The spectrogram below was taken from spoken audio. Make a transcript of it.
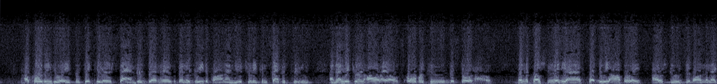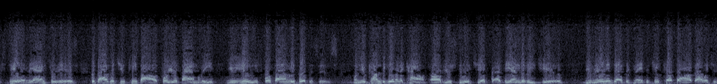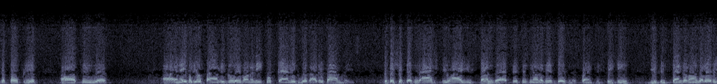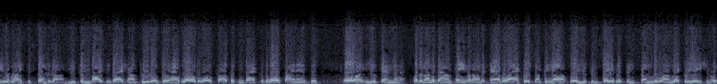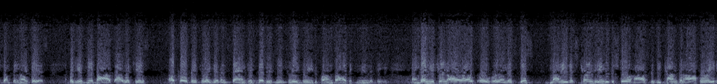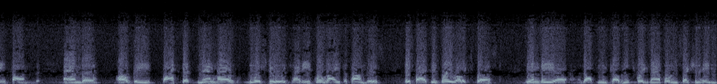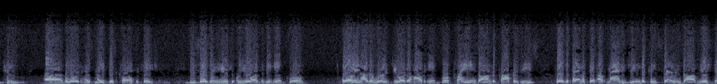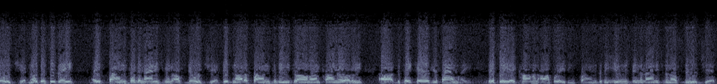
according to a particular standard that has been agreed upon and mutually consented to, and then we turn all else over to the storehouse, then the question may be asked, what do we operate our stewardship on the next year? And the answer is that that which you keep out for your family, you use for family purposes. When you come to give an account of your stewardship at the end of each year, you merely designate that you've kept out that which is appropriate uh, to uh, uh, enable your family to live on an equal standard with other families. The bishop doesn't ask you how you spend that. This is none of his business, frankly speaking. You can spend it on whatever you would like to spend it on. You can buy some dachshund poodles or have wall-to-wall carpet and back-to-the-wall finances, or you can put it on a down payment on a Cadillac or something else, or you can save it and spend a little on recreation or something like this. But you keep out that which is appropriate to a given standard that is mutually agreed upon by the community. And then you turn all else over, and it's this money that's turned into the storehouse that becomes an operating fund. And uh, of the fact that men have, who are stewards, have equal right upon this, this fact is very well expressed in the uh, Doctrine and Covenants. For example, in section 82, uh, the Lord has made this clarification. He says, and you, you are to be equal or, in other words, you are to have equal claims on the properties for the benefit of managing the concerns of your stewardship. Note this is a, a fund for the management of stewardship. It's not a fund to be drawn on primarily uh, to take care of your family. It's a, a common operating fund to be used in the management of stewardship.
